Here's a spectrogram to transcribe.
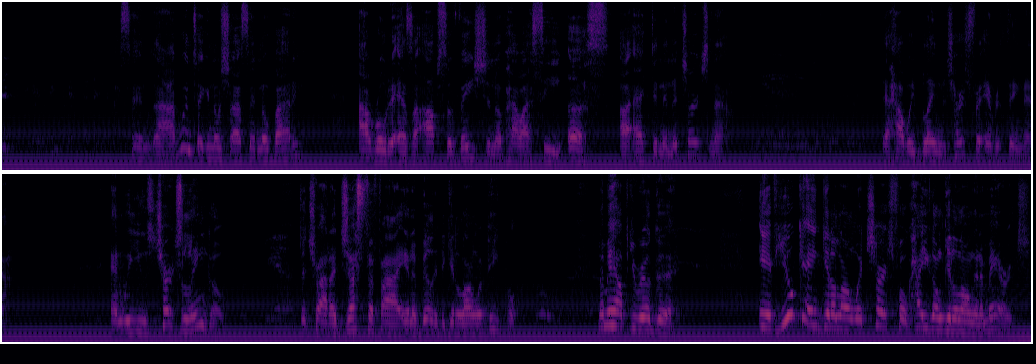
I said, nah, I wasn't taking no shots at nobody. I wrote it as an observation of how I see us are acting in the church now. That how we blame the church for everything now. And we use church lingo to try to justify inability to get along with people. Let me help you real good. If you can't get along with church folk, how you gonna get along in a marriage?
